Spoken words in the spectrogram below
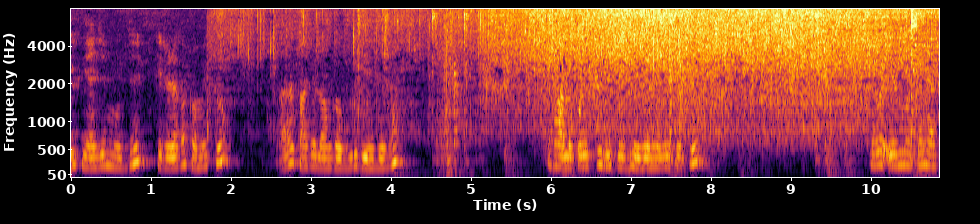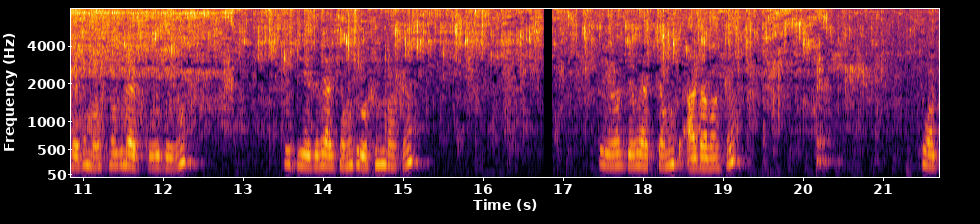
এই পেঁয়াজের মধ্যে কেটে রাখা টমেটো আর কাঁচা লঙ্কাগুলো দিয়ে দেবো। ভালো করে একটু ভেজে ভেজে নেব এটাকে। এবার এর মধ্যে আমি একে একে মশলাগুলো অ্যাড করে দেবো। তো দিয়ে দেবে এক চামচ রসুন বাটা। তো এবার দেবে এক চামচ আদা বাটা। তো অল্প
